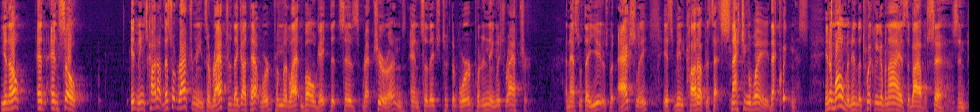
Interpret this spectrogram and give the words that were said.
You know? And, and so it means caught up. That's what rapture means. The rapture, they got that word from the Latin Vulgate that says raptura, and, and so they just took the word, put it in English, rapture. And that's what they use. But actually, it's being caught up. It's that snatching away, that quickness. In a moment, in the twinkling of an eye, as the Bible says in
